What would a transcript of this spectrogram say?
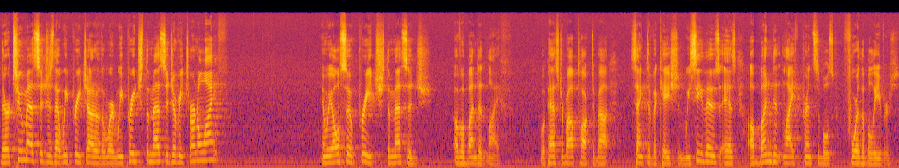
There are two messages that we preach out of the word. We preach the message of eternal life, and we also preach the message of abundant life. What Pastor Bob talked about, sanctification. We see those as abundant life principles for the believers.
